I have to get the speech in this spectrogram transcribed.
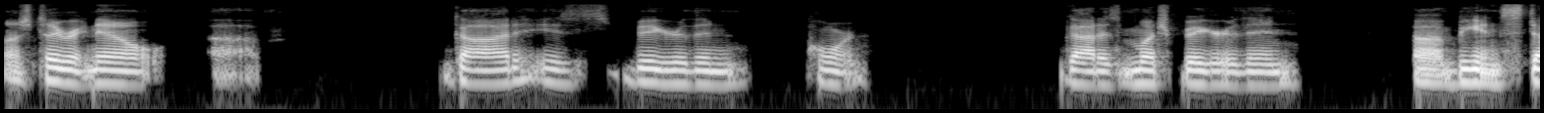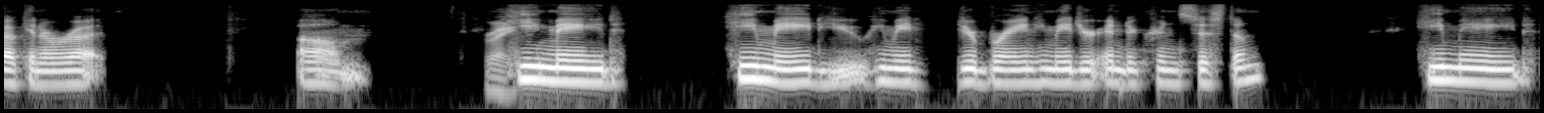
i'll just tell you right now uh, god is bigger than porn god is much bigger than uh, being stuck in a rut. Um, right. He made he made you. He made your brain. He made your endocrine system. He made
